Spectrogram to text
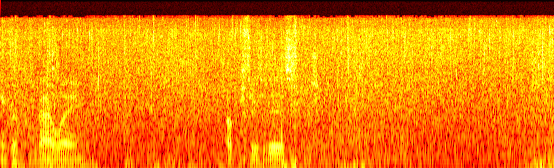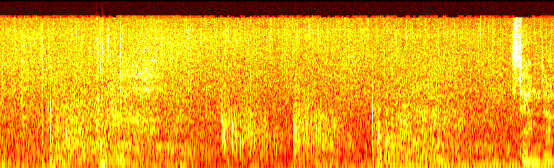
Can't go that way. Up the stairs it is. Oh, Stay on the dock.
